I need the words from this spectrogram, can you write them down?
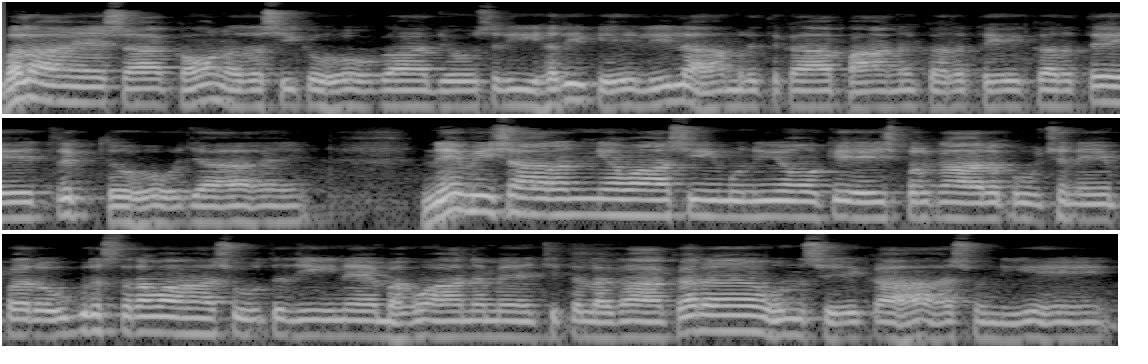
भला ऐसा कौन रसिक होगा जो श्री हरि के लीला अमृत का पान करते करते तृप्त हो जाए? नेमिषारण्यवासी मुनियों के इस प्रकार पूछने पर उग्र श्रवासूत जी ने भगवान में चित लगाकर उनसे कहा, सुनिए।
